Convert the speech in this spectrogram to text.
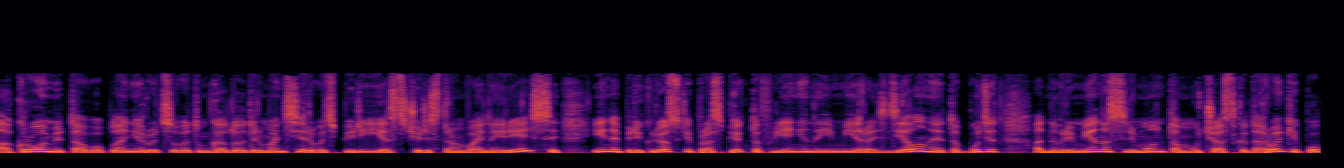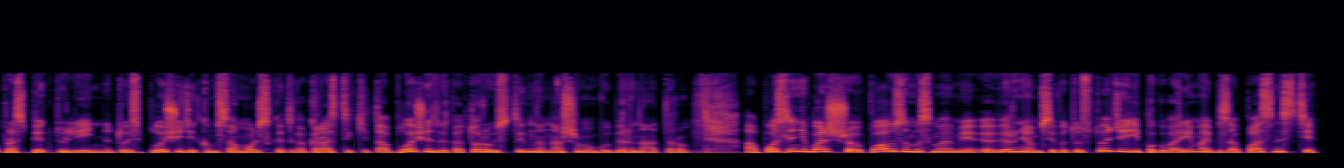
А кроме того, планируется в этом году отремонтировать переезд через трамвайные рельсы и на перекрестке проспектов Ленина и Мира. Сделано это будет одновременно с ремонтом участка дороги по проспекту Ленина, то есть площади Комсомольской. Это как раз-таки та площадь, за которую стыдно нашему губернатору. А после небольшой паузы мы с вами э, вернемся в эту студию и поговорим о безопасности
